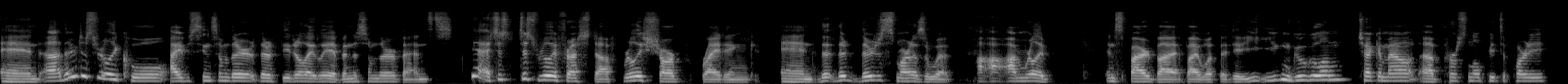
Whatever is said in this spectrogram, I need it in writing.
and uh, they're just really cool. I've seen some of their their theater lately. I've been to some of their events. Yeah, it's just just really fresh stuff, really sharp writing, and they're they're just smart as a whip. I, I'm really inspired by by what they do. You, you can Google them, check them out. Uh, Personal Pizza Party.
